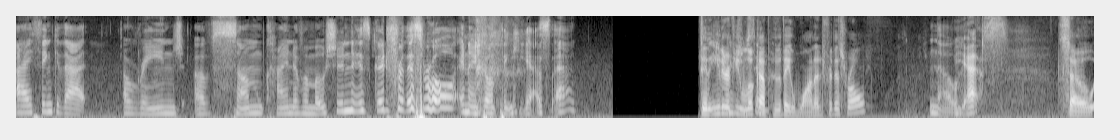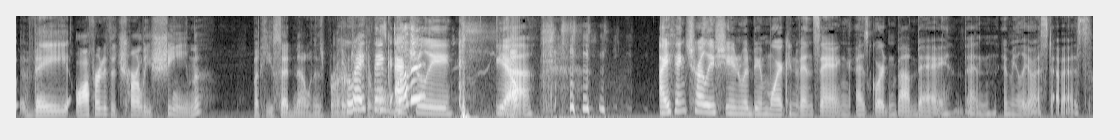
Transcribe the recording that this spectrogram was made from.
I think that a range of some kind of emotion is good for this role, and I don't think he has that. Did either of you look up who they wanted for this role? No. Yes. So they offered it to Charlie Sheen, but he said no, and his brother Who took I the think role. actually, yeah. I think Charlie Sheen would be more convincing as Gordon Bombay than Emilio Estevez.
